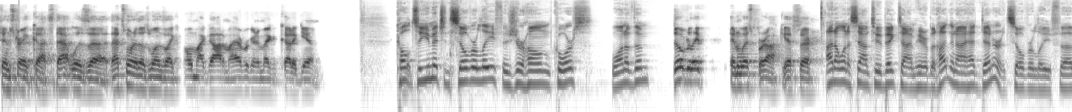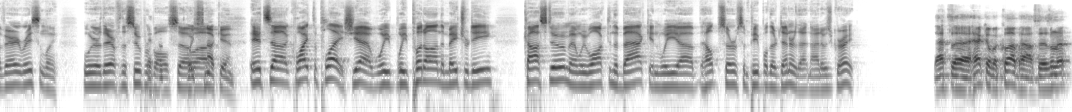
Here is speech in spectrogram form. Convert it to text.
10 straight cuts. That was uh, that's one of those ones like, oh my god, am I ever going to make a cut again? Colt, so you mentioned Silverleaf is your home course, one of them. Silverleaf and Whisper Rock, yes, sir. I don't want to sound too big time here, but Hutton and I had dinner at Silverleaf uh, very recently. We were there for the Super Bowl, so We uh, snuck in. It's uh, quite the place. Yeah, we we put on the maitre d costume and we walked in the back and we uh, helped serve some people their dinner that night. It was great. That's a heck of a clubhouse, isn't it?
